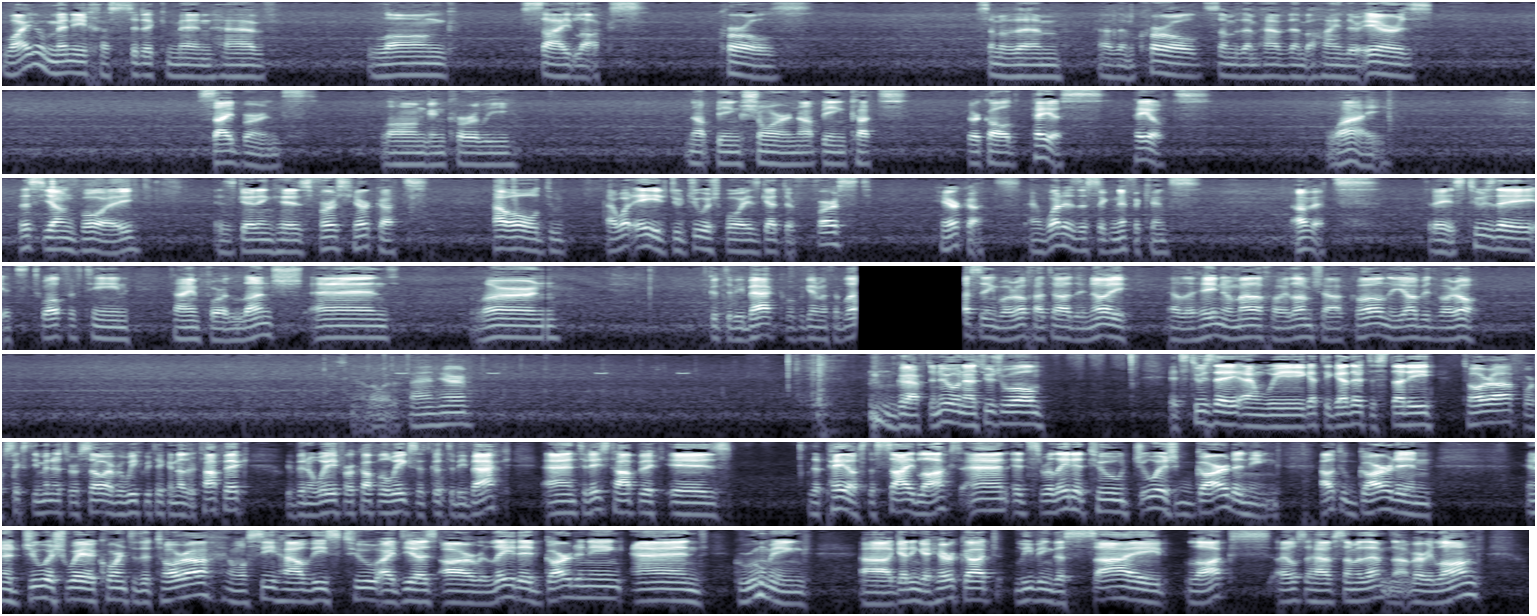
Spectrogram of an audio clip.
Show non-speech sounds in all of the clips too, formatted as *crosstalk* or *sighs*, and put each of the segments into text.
Why do many Hasidic men have long side locks, curls? Some of them have them curled, some of them have them behind their ears. Sideburns, long and curly, not being shorn, not being cut. They're called payos, payots. Why? This young boy is getting his first haircut. How old do, at what age do Jewish boys get their first haircuts? And what is the significance of it? Today is Tuesday, it's 12.15, time for lunch and learn. Good to be back. We'll begin with a blessing. Baruch atah. Eloheinu melech haolam sha'akol. Just gonna lower the fan here. *clears throat* Good afternoon, as usual. It's Tuesday and we get together to study Torah for 60 minutes or so. Every week we take another topic. We've been away for a couple of weeks. It's good to be back. And today's topic is the payos, the side locks, and it's related to Jewish gardening, how to garden in a Jewish way according to the Torah, and we'll see how these two ideas are related: gardening and grooming, uh, getting a haircut, leaving the side locks. I also have some of them, not very long.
